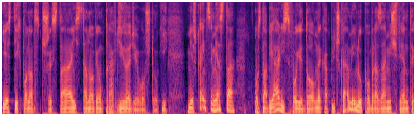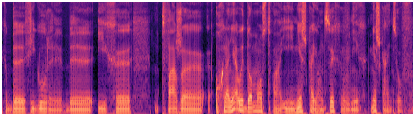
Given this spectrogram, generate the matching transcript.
Jest ich ponad 300 i stanowią prawdziwe dzieło sztuki. Mieszkańcy miasta ozdabiali swoje domy kapliczkami lub obrazami świętych, by figury, by ich e, twarze ochraniały domostwa i mieszkających w nich mieszkańców.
